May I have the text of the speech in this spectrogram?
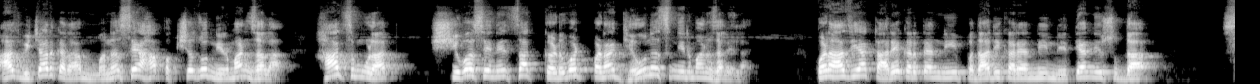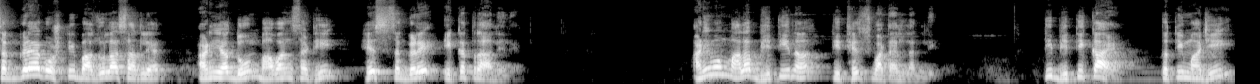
आज विचार करा मनसे हा पक्ष जो निर्माण झाला हाच मुळात शिवसेनेचा कडवटपणा घेऊनच निर्माण झालेला आहे. पण आज या कार्यकर्त्यांनी पदाधिकाऱ्यांनी नेत्यांनी सुद्धा सगळ्या गोष्टी बाजूला सारल्यात आणि या दोन भावांसाठी हे सगळे एकत्र आलेले आहेत. आणि मग मला भीती ना तिथेच वाटायला लागली. ती भीती काय? तर ती माझी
